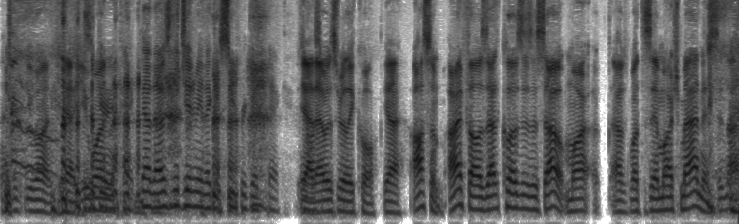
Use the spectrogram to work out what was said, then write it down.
I think you won. Yeah, you won. No, that was legitimately like a super good pick. Yeah, awesome. that was really cool. Yeah, awesome. All right, fellas, that closes us out. Mar- I was about to say March Madness. It's not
